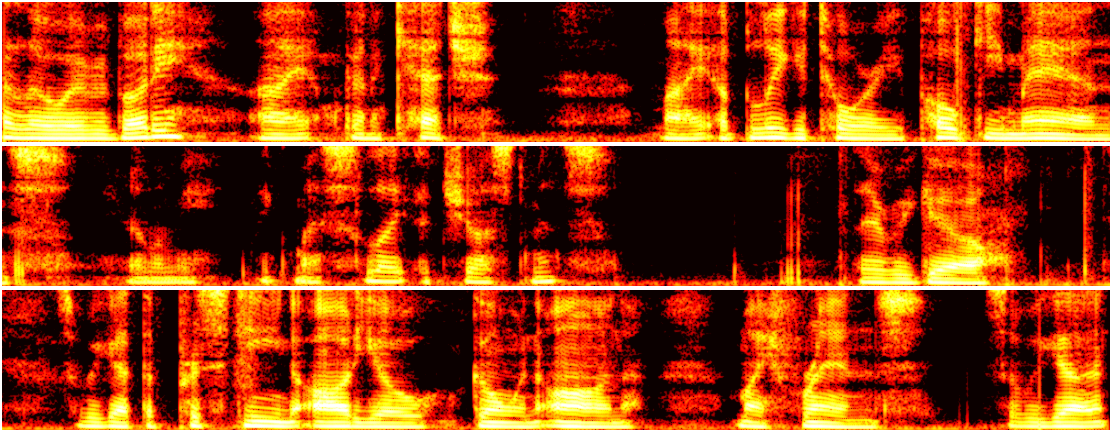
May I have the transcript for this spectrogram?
Hello, everybody. I am going to catch my obligatory Pokemans. Here, let me make my slight adjustments. There we go. So we got the pristine audio going on, my friends. So we got.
